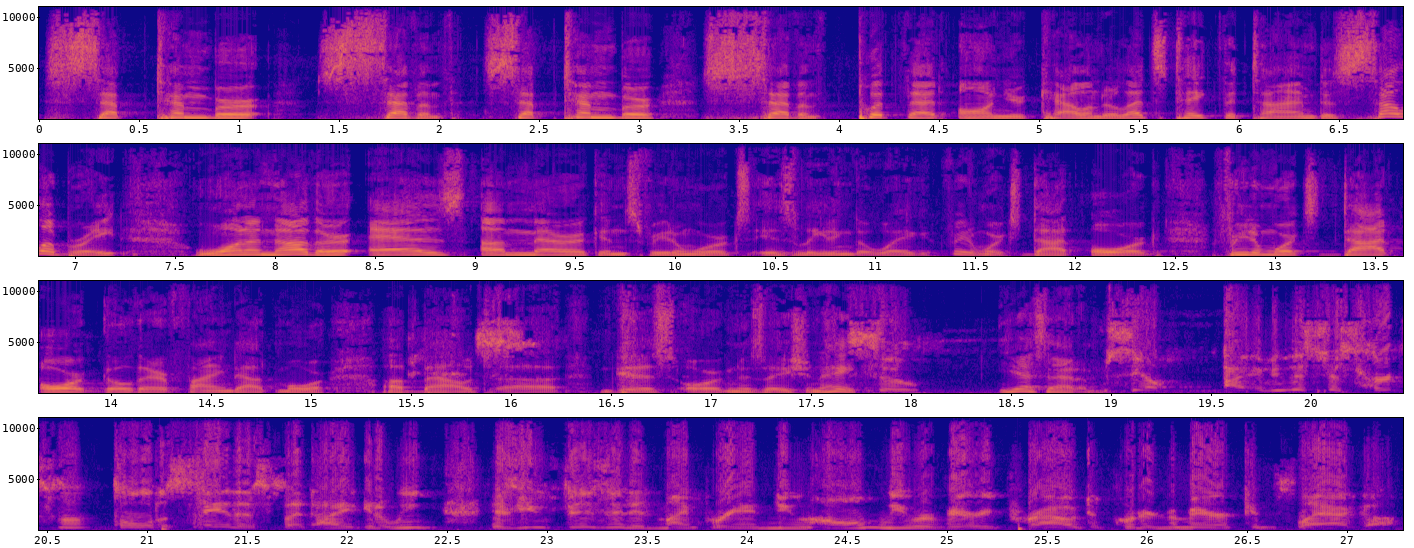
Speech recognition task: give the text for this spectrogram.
September 7th. September 7th. Put that on your calendar. Let's take the time to celebrate one another as Americans. FreedomWorks is leading the way. FreedomWorks.org. FreedomWorks.org. Go there, find out more about uh, this organization. Hey, so, yes, Adam. Mean, this just hurts my soul to say this, but I, you know, we, as you visited my brand new home, we were very proud to put an American flag up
